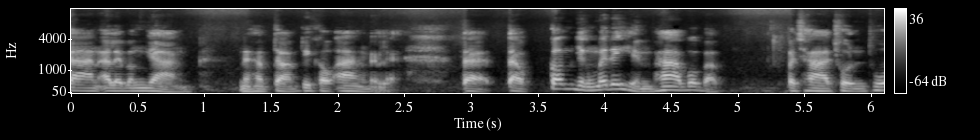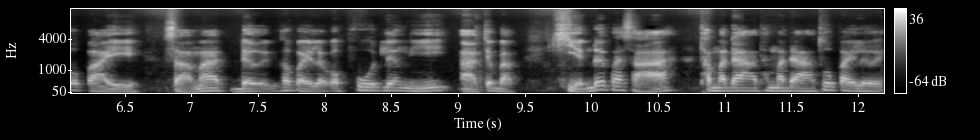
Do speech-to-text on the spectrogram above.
การอะไรบางอย่างนะครับตามที่เขาอ้างนั่นแหละ แต่แต่ก็ยังไม่ได้เห็นภาพว่าแบบ ประชาชนทั่วไปสามารถเดินเข้าไปแล้วก็พูดเรื่องนี้ อาจจะแบบเขียนด้วยภาษาธรรมดาธรรมดาทั่วไปเลย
